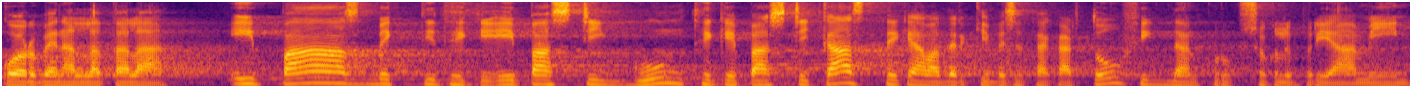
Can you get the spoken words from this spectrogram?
করবেন আল্লাহ তালা। এই পাঁচ ব্যক্তি থেকে, এই পাঁচটি গুণ থেকে, পাঁচটি কাজ থেকে আমাদেরকে বেঁচে থাকার তৌফিক দান করুক সকলে প্রিয় আমিন।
